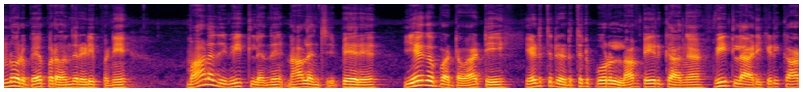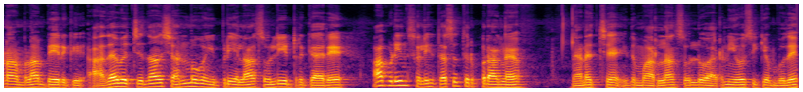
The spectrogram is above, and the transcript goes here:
இன்னொரு பேப்பரை வந்து ரெடி பண்ணி மாலதி வீட்டிலேருந்து நாலஞ்சு பேர் ஏகப்பட்ட வாட்டி எடுத்துகிட்டு எடுத்துகிட்டு பொருள்லாம் போயிருக்காங்க. வீட்டில் அடிக்கடி காணாமலாம் போயிருக்கு. அதை வச்சு தான் சண்முகம் இப்படியெல்லாம் சொல்லிகிட்டு இருக்காரு. அப்படின்னு சொல்லி தசை திருப்புறாங்க. நினச்சேன் இது மாதிரிலாம் சொல்லுவாருன்னு யோசிக்கும் போதே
